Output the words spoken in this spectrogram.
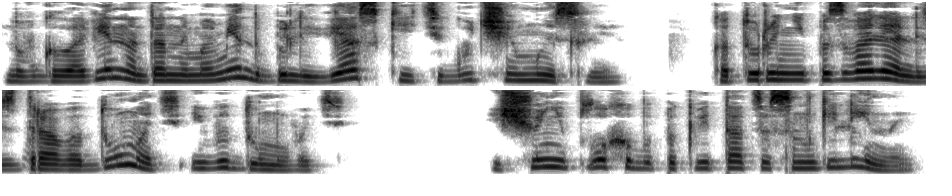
но в голове на данный момент были вязкие тягучие мысли, которые не позволяли здраво думать и выдумывать. Еще неплохо бы поквитаться с Ангелиной.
